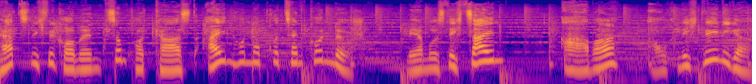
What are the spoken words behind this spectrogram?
herzlich willkommen zum Podcast 100% kundisch. Mehr muss nicht sein, aber auch nicht weniger.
